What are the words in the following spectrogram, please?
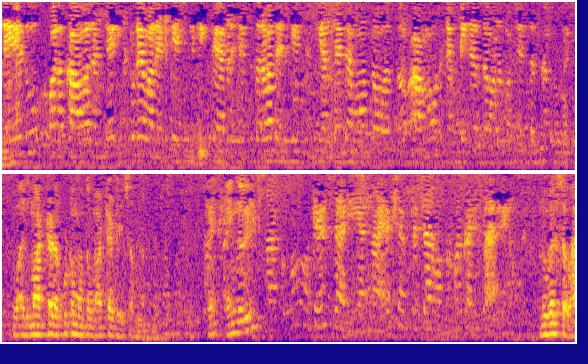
లేదు వీళ్ళకి కావాలంటే ఇప్పుడే వాళ్ళ ఎడ్యుకేషన్కి టెన్త్ తర్వాత ఎడ్యుకేషన్కి ఎంతైతే అమౌంట్ అవ్వద్దో ఆ అమౌంట్ డెప్టీ చేద్దాం అని కూడా చేసేద్దాం. అది మాట్లాడ కుటుంబంతో మాట్లాడేసాం అయింది నాకు తెలుసు డాడీ అన్న ఎలక్షన్ ప్రచారం అప్పుడు కూడా కలిసాను నేను నువ్వు కలిసావా?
